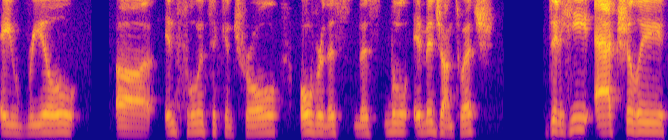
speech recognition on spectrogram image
a real uh influence and control over this this little image on twitch did he actually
